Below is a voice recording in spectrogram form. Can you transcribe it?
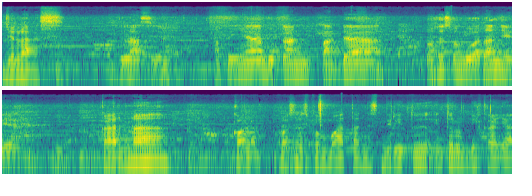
jelas. Jelas ya. Artinya bukan pada proses pembuatannya ya? Iya karena kalau proses pembuatannya sendiri itu itu lebih kayak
